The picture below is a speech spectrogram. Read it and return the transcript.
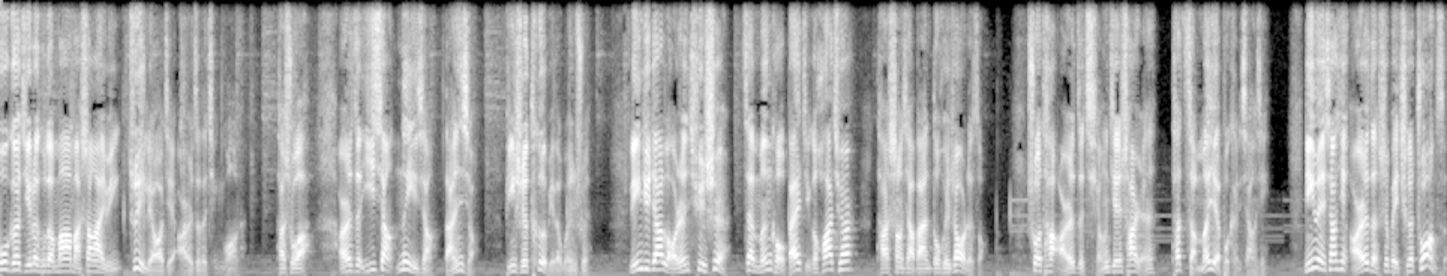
呼格吉勒图的妈妈尚爱云最了解儿子的情况了。她说啊，儿子一向内向胆小，平时特别的温顺。邻居家老人去世，在门口摆几个花圈，他上下班都会绕着走。说他儿子强奸杀人，他怎么也不肯相信。宁愿相信儿子是被车撞死。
